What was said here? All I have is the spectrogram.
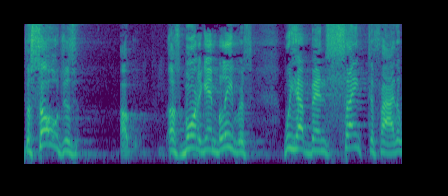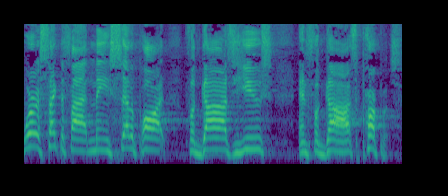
The soldiers, uh, us born again believers, we have been sanctified. The word sanctified means set apart for God's use and for God's purpose.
